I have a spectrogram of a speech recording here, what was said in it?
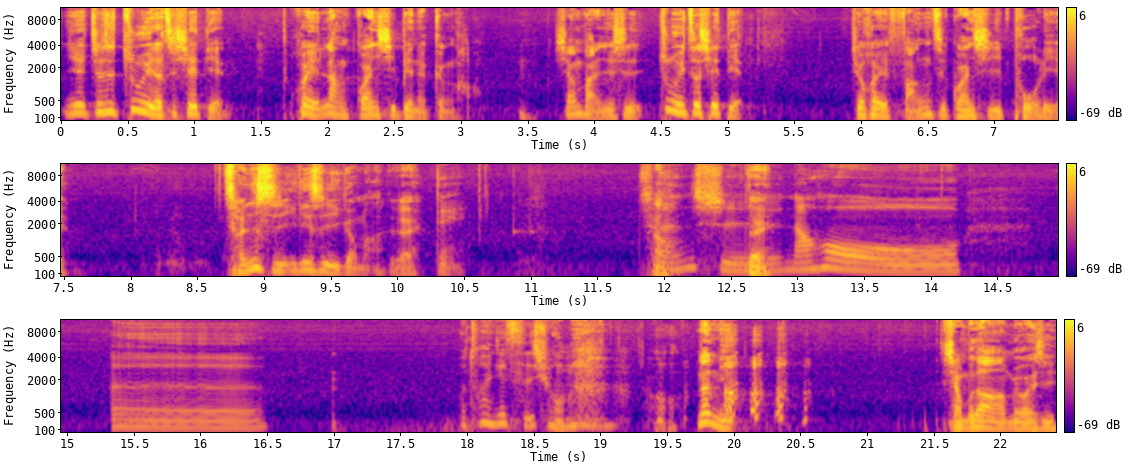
因为就是注意了这些点，会让关系变得更好。相反，就是注意这些点，就会防止关系破裂。诚实一定是一个嘛，对不对？对。诚实，然后，呃，我突然间词穷了。好，那你 想不到啊，没关系。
